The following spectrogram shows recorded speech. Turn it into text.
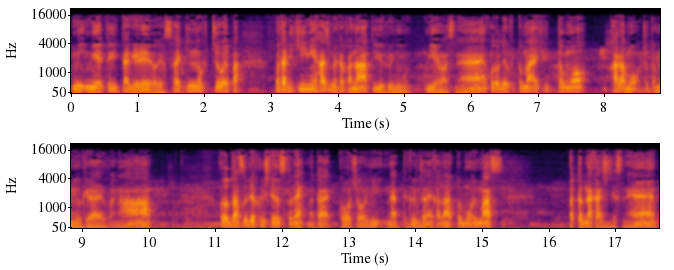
に見えていたゲレーロです。最近の不調はやっぱ、また力み始めたかなというふうに見えますね。このレフト前ヒットも、からもちょっと見受けられるかな。もっと脱力して打つとね、また好調になってくるんじゃないかなと思います。バッター中地ですね。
